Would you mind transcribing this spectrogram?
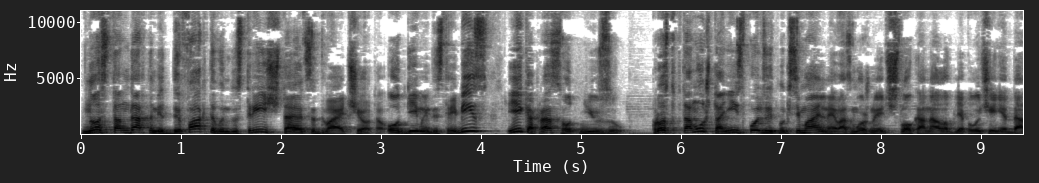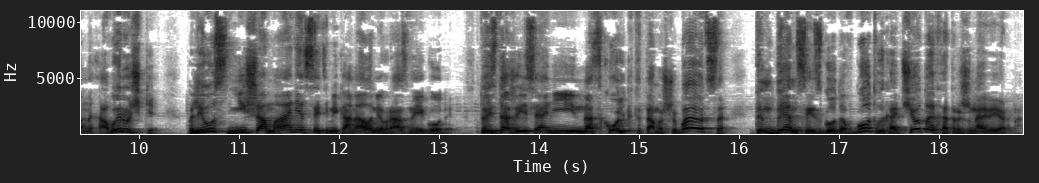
Но стандартными де-факто в индустрии считаются два отчета. От Game Industry Biz и как раз от Newzoo. Просто потому, что они используют максимальное возможное число каналов для получения данных о выручке, плюс не шаманят с этими каналами в разные годы. То есть даже если они насколько-то там ошибаются, тенденция из года в год в их отчетах отражена верно.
